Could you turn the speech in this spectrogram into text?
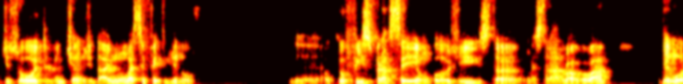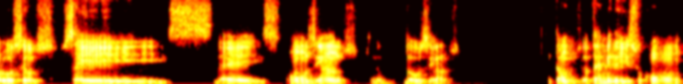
18, 20 anos de idade não vai ser feito de novo. É, o que eu fiz para ser oncologista, mestrado, blá, blá, blá, demorou seus 6, 10, 11 anos, entendeu? 12 anos. Então, eu terminei isso com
